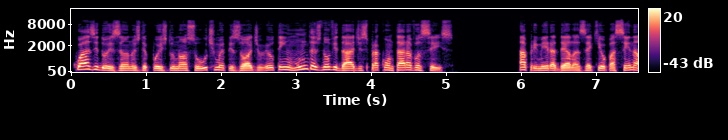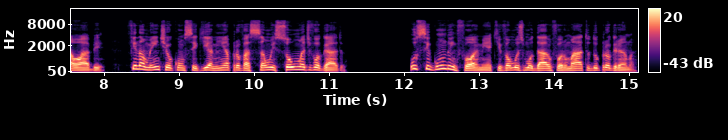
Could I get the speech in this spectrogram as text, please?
quase dois anos depois do nosso último episódio, eu tenho muitas novidades para contar a vocês. A primeira delas é que eu passei na OAB, finalmente eu consegui a minha aprovação e sou um advogado. O segundo informe é que vamos mudar o formato do programa.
